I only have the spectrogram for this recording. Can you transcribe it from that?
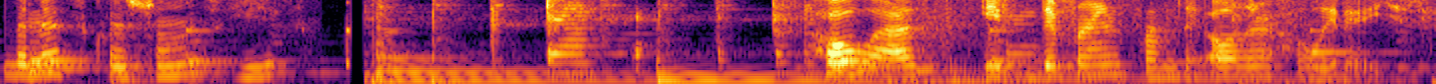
The next question is How was it different from the other holidays?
